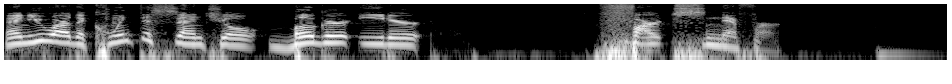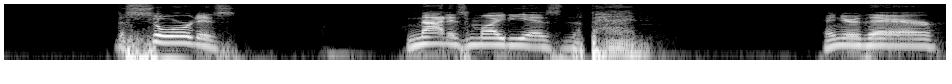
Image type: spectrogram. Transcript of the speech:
and you are the quintessential booger eater, fart sniffer, the sword is not as mighty as the pen. And you're there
